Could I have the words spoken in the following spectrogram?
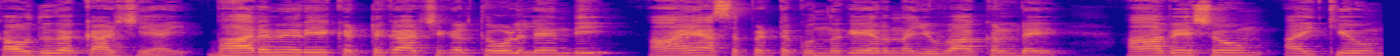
കൗതുക കാഴ്ചയായി ഭാരമേറിയ കെട്ടുകാഴ്ചകൾ തോളിലേന്തി ആയാസപ്പെട്ട് കുന്നുകയറുന്ന യുവാക്കളുടെ ആവേശവും ഐക്യവും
